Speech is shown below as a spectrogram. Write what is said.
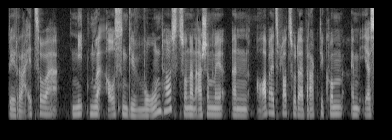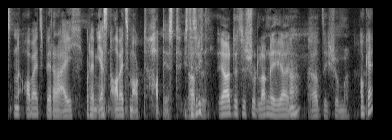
bereits so auch nicht nur außen gewohnt hast, sondern auch schon mal einen Arbeitsplatz oder ein Praktikum im ersten Arbeitsbereich oder im ersten Arbeitsmarkt hattest. Ist das ja, richtig? Das, ja, das ist schon lange her. Ja. Hatte ich schon mal. Okay.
